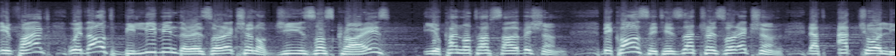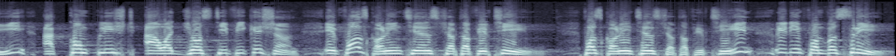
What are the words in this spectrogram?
In fact, without believing the resurrection of Jesus Christ, you cannot have salvation. Because it is that resurrection that actually accomplished our justification. In First Corinthians chapter 15. First Corinthians chapter 15, reading from verse 3.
